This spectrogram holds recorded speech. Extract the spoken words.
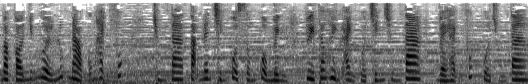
và có những người lúc nào cũng hạnh phúc. Chúng ta tạo nên chính cuộc sống của mình tùy theo hình ảnh của chính chúng ta về hạnh phúc của chúng ta.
